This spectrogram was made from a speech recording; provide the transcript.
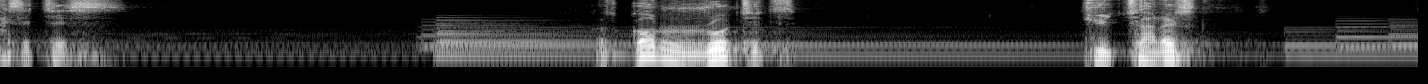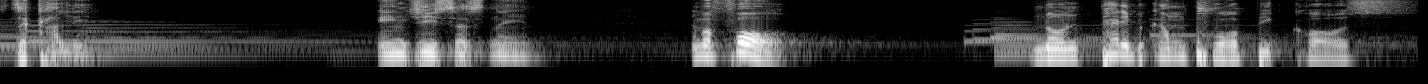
as it is. Because God wrote it futuristically. In Jesus' name. Number four, non tithe become poor because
